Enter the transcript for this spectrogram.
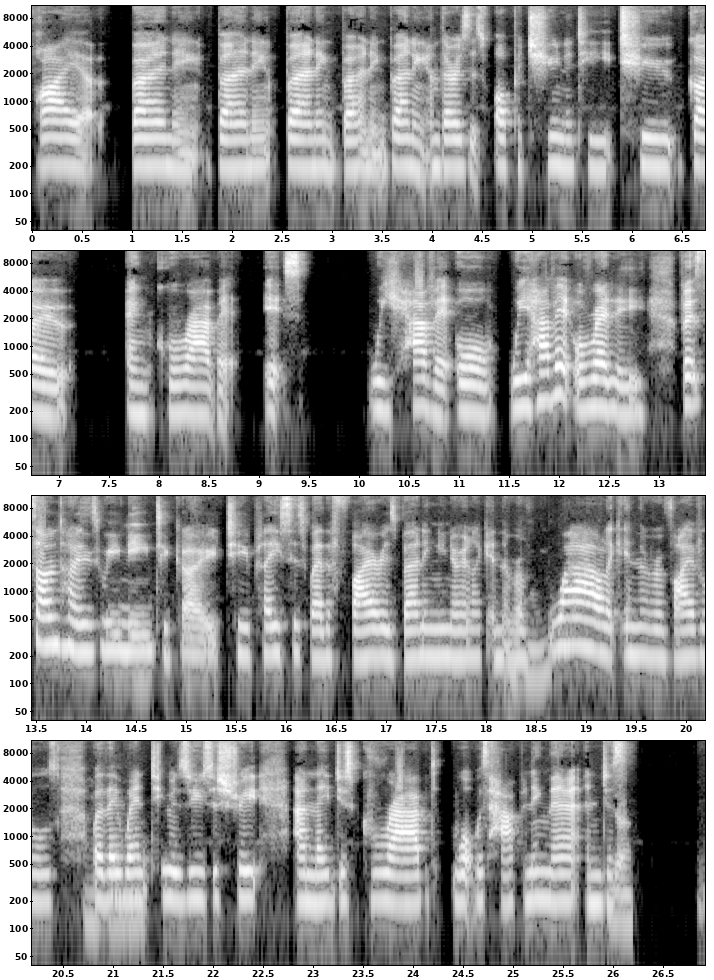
fire burning, burning, burning, burning, burning. And there is this opportunity to go and grab it. It's we have it or we have it already but sometimes we need to go to places where the fire is burning you know like in the re- mm-hmm. wow like in the revivals mm-hmm. where they mm-hmm. went to azusa street and they just grabbed what was happening there and just yeah.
